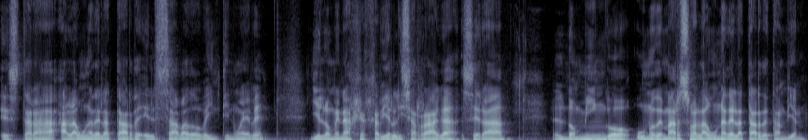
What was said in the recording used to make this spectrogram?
estará a la 1 de la tarde el sábado 29 y el homenaje a Javier Lizarraga será el domingo 1 de marzo a la 1 de la tarde también.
